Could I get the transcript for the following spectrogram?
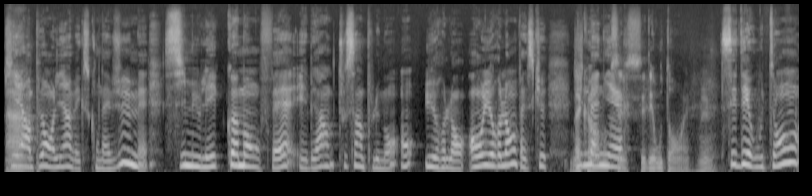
qui est Ah. un peu en lien avec ce qu'on a vu, mais simuler comment on fait Eh bien, tout simplement en hurlant. En hurlant parce que d'une manière, c'est- déroutant. ouais. C'est déroutant,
